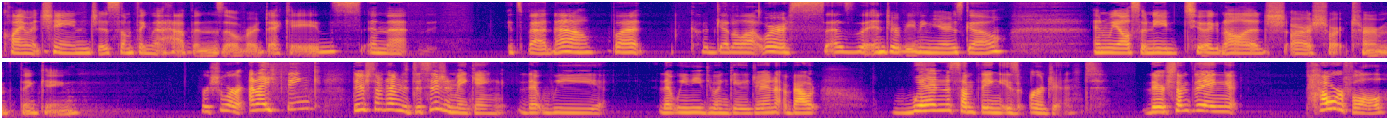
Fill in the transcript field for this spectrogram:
climate change is something that happens over decades and that it's bad now, but could get a lot worse as the intervening years go. And we also need to acknowledge our short term thinking. For sure. And I think there's sometimes decision making that we that we need to engage in about when something is urgent. There's something powerful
